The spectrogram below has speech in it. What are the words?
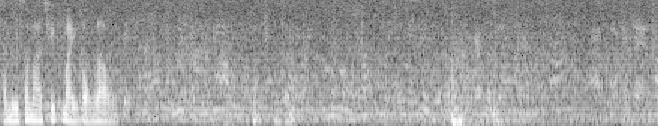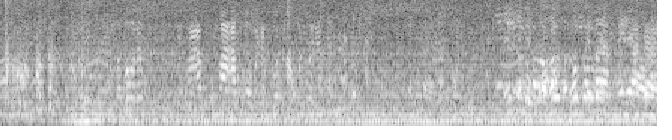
คันนี้สมาชิกใหม่ของเราขอโทษนะนะครับผมมาอาโคมาจากสวนเถาด้วยนะสรุปเราเขาเขาไมาไม่ได้อาการ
